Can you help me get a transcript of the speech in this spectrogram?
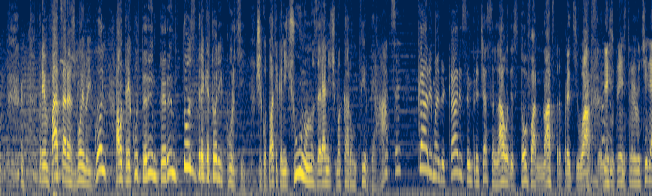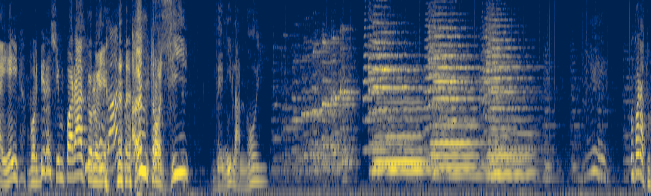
Prin fața războiului gol au trecut rând pe rând toți dregătorii curții. Și cu toate că niciunul nu zărea nici măcar un fir de ață care mai de care se întrecea să laude stofa noastră prețioasă. Despre strălucirea ei vorbire și împăratului. Într-o zi veni la noi Împăratul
